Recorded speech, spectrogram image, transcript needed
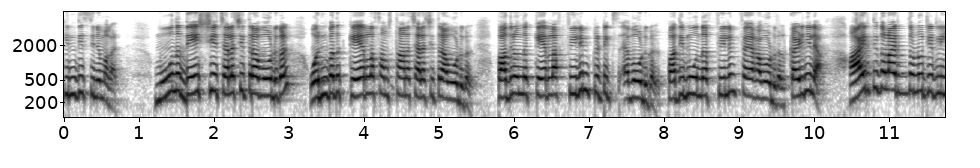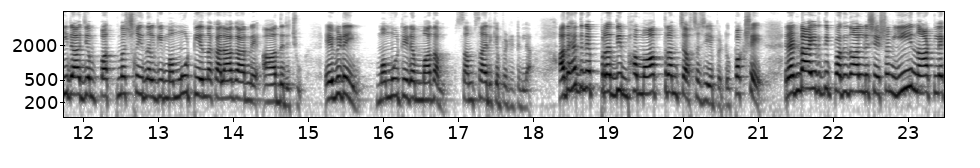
ഹിന്ദി സിനിമകൾ മൂന്ന് ദേശീയ ചലച്ചിത്ര അവാർഡുകൾ ഒൻപത് കേരള സംസ്ഥാന ചലച്ചിത്ര അവാർഡുകൾ പതിനൊന്ന് കേരള ഫിലിം ക്രിട്ടിക്സ് അവാർഡുകൾ പതിമൂന്ന് ഫിലിം ഫെയർ അവാർഡുകൾ. കഴിഞ്ഞില്ല. ആയിരത്തി തൊള്ളായിരത്തി തൊണ്ണൂറ്റിയെട്ടിൽ ഈ രാജ്യം പത്മശ്രീ നൽകി മമ്മൂട്ടി എന്ന കലാകാരനെ ആദരിച്ചു. എവിടെയും മമ്മൂട്ടിയുടെ മതം സംസാരിക്കപ്പെട്ടിട്ടില്ല. അദ്ദേഹത്തിന്റെ പ്രതിഭ മാത്രം ചർച്ച ചെയ്യപ്പെട്ടു. പക്ഷേ രണ്ടായിരത്തി പതിനാലിന് ശേഷം ഈ നാട്ടിലെ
